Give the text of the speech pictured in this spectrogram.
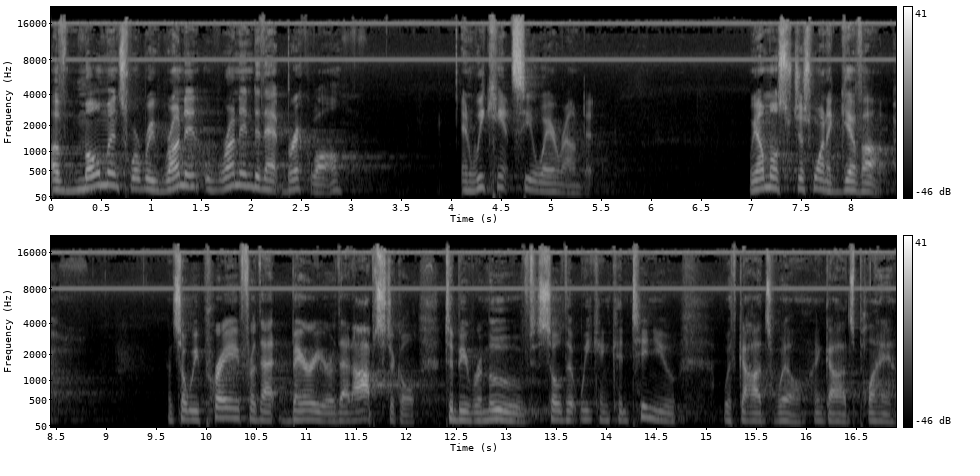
of moments where we run, in, run into that brick wall and we can't see a way around it. We almost just want to give up. And so we pray for that barrier, that obstacle to be removed so that we can continue with God's will and God's plan.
